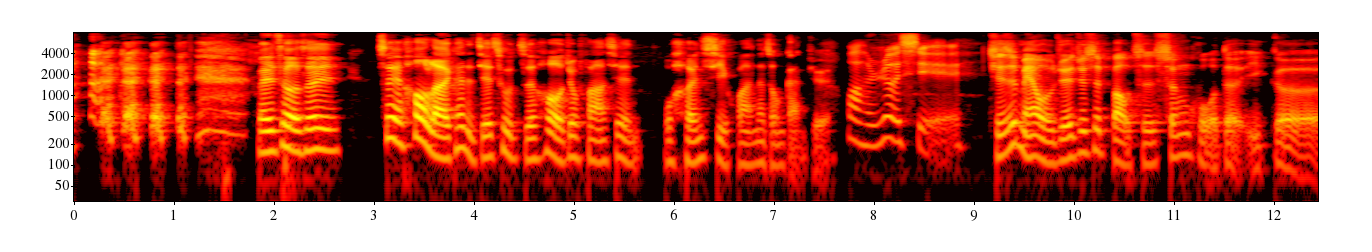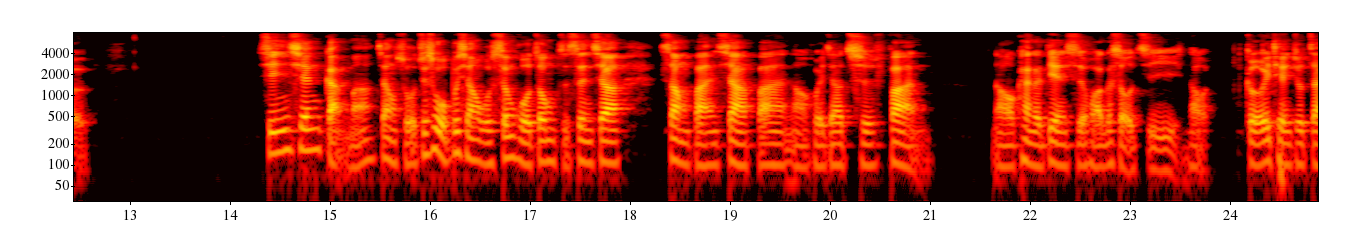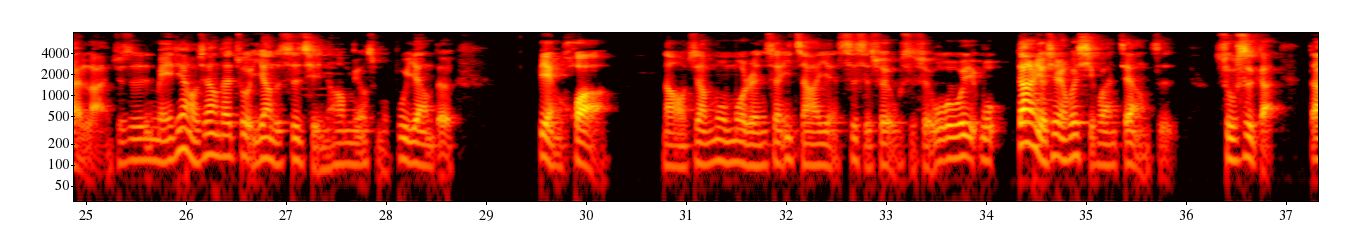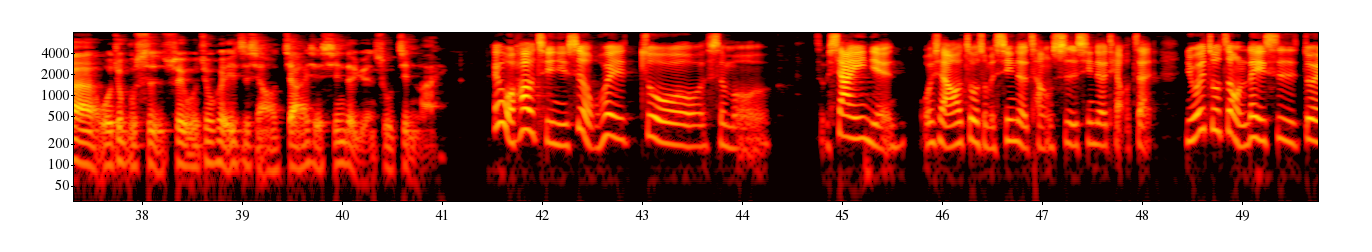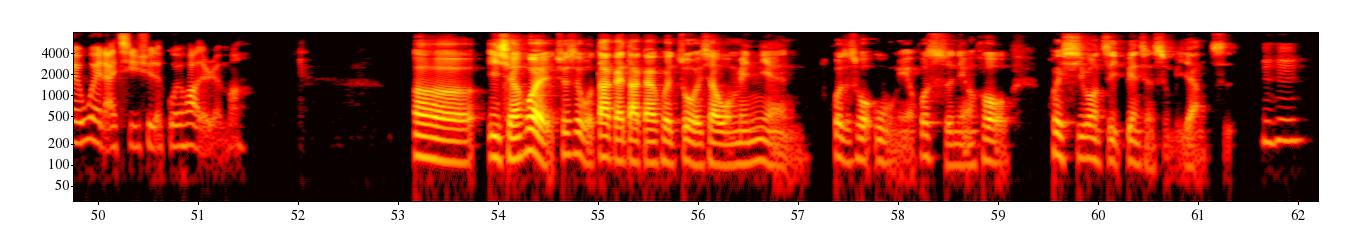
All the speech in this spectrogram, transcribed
没错。所以，所以后来开始接触之后，就发现我很喜欢那种感觉。哇，很热血。其实没有，我觉得就是保持生活的一个新鲜感吗？这样说，就是我不想我生活中只剩下上班、下班，然后回家吃饭。然后看个电视，划个手机，然后隔一天就再来，就是每一天好像在做一样的事情，然后没有什么不一样的变化，然后这样默默人生一眨眼四十岁五十岁，我我我当然有些人会喜欢这样子舒适感，但我就不是，所以我就会一直想要加一些新的元素进来。哎，我好奇你是有会做什么？什么下一年我想要做什么新的尝试、新的挑战？你会做这种类似对未来期许的规划的人吗？呃，以前会，就是我大概大概会做一下，我明年或者说五年或十年后会希望自己变成什么样子。嗯哼。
